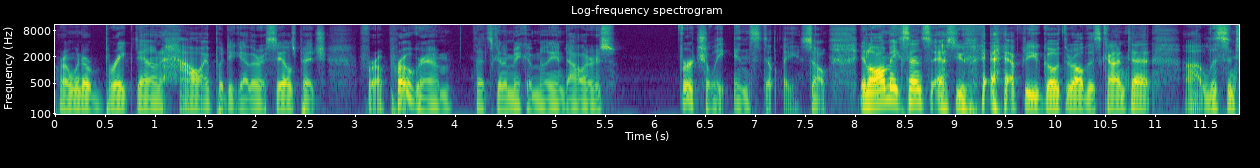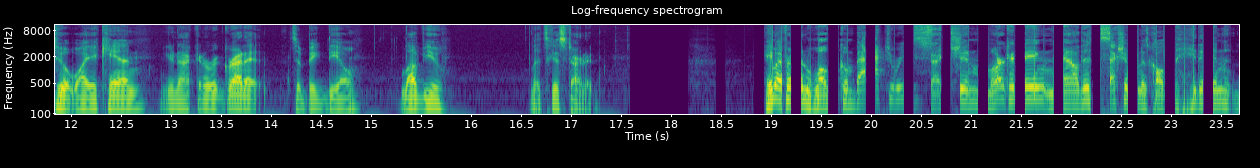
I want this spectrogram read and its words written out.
where I'm going to break down how I put together a sales pitch for a program that's going to make a million dollars virtually instantly. So it'll all make sense as you after you go through all this content. Uh, listen to it while you can. You're not going to regret it. It's a big deal. Love you. Let's get started. Hey, my friend, welcome back to Recession Marketing. Now, this section is called Hidden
